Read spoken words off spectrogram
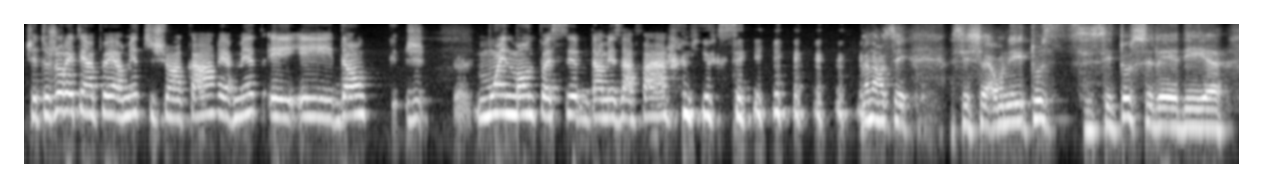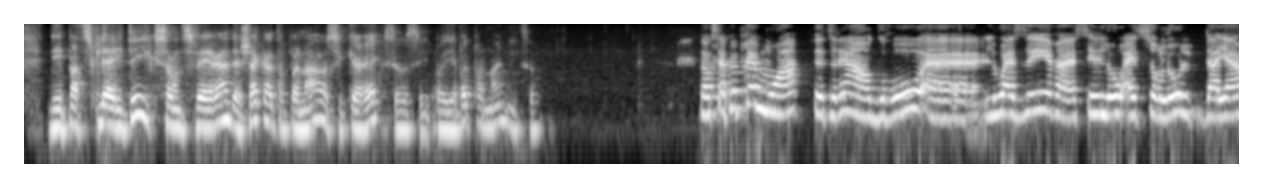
J'ai toujours été un peu ermite, je suis encore ermite. Et, donc, moins de monde possible dans mes affaires, mieux que c'est. non, non, c'est, on est tous, c'est tous des, euh, des particularités qui sont différentes de chaque entrepreneur. C'est correct, ça. Il n'y a pas de problème avec ça. Donc, c'est à peu près moi, je dirais en gros. Euh, loisir, euh, c'est l'eau, être sur l'eau. D'ailleurs,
